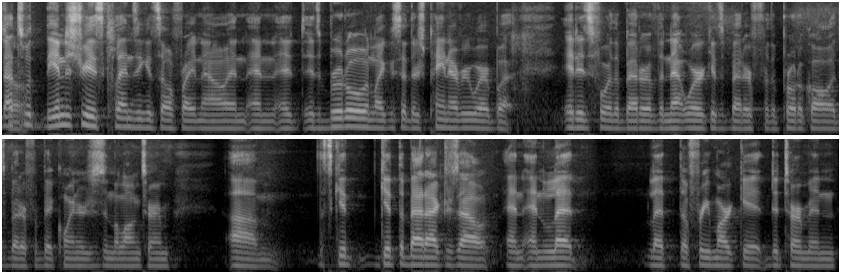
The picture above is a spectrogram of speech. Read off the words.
That's So- what the industry is cleansing itself right now, and and it, it's brutal. And like you said, there's pain everywhere, but it is for the better of the network. It's better for the protocol. It's better for Bitcoiners in the long term. Um, let's get get the bad actors out and and let let the free market determine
